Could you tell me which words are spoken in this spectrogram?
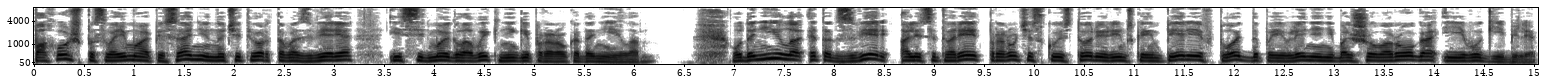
похож по своему описанию на четвертого зверя из седьмой главы книги пророка Даниила. У Даниила этот зверь олицетворяет пророческую историю Римской империи вплоть до появления небольшого рога и его гибели.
